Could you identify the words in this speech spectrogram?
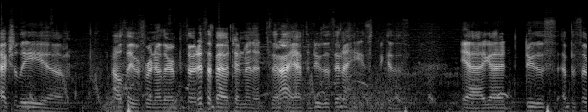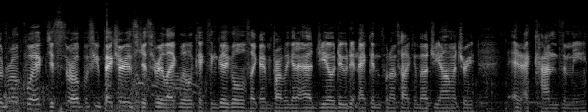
Actually, um, I'll save it for another episode. It's about 10 minutes, and I have to do this in a haste because, yeah, I gotta do this episode real quick. Just throw up a few pictures, just for like little kicks and giggles. Like I'm probably gonna add Geodude and Ekans when I'm talking about geometry and economy.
